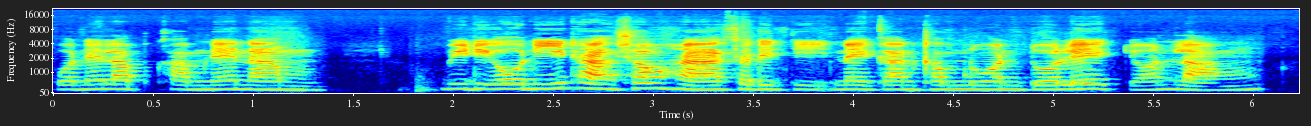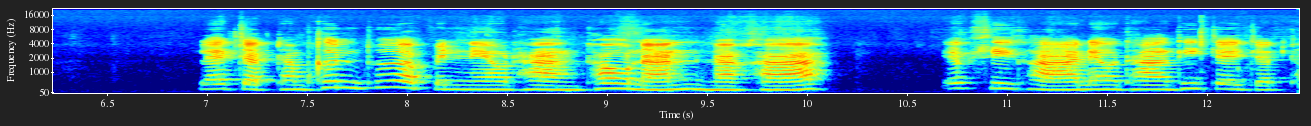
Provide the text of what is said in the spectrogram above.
ควรได้รับคำแนะนำ วิดีโอนี้ทางช่องหาสถิติในการคำนวณตัวเลขย้อนหลัง และจัดทำขึ้นเพื่อเป็นแนวทางเท่านั้นนะคะ FC ขาแนวทางที่ใจจัดท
